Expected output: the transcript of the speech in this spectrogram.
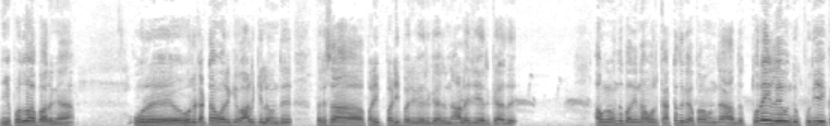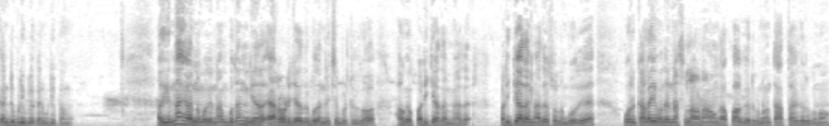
நீங்கள் பொதுவாக பாருங்க ஒரு ஒரு கட்டம் வரைக்கும் வாழ்க்கையில் வந்து பெருசாக படி படிப்பறிவே இருக்காது நாலேஜே இருக்காது. அவங்க வந்து பார்த்திங்கன்னா ஒரு கட்டத்துக்கு அப்புறம் வந்து அந்த துறையிலே வந்து புதிய கண்டுபிடிப்புல கண்டுபிடிப்பாங்க. அதுக்கு என்ன காரணம் பார்த்தீங்கன்னா புதன் யாரோட ஜாதகத்தில் புதன் நிச்சயம் பெற்றிருக்கோ அவங்க படிக்காத மேதை. படிக்காத மேதை சொல்லும்போது ஒரு கலை வந்து என்ன சொல்லலாம்னா அவங்க அப்பாவுக்கு இருக்கணும் தாத்தாவுக்கு இருக்கணும்.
